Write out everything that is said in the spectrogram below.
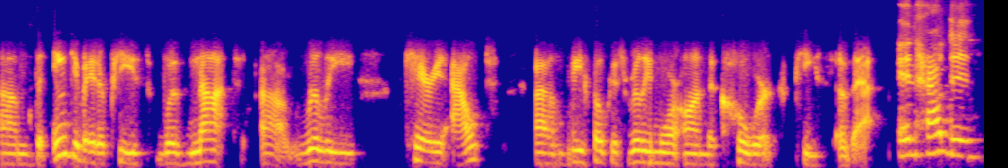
um, the incubator piece was not uh, really carried out. Um, we focused really more on the co-work piece of that. And how did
